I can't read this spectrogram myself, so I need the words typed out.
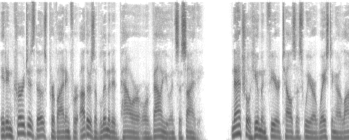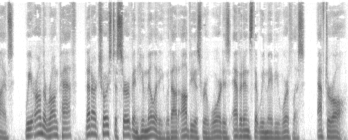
It encourages those providing for others of limited power or value in society. Natural human fear tells us we are wasting our lives, we are on the wrong path, that our choice to serve in humility without obvious reward is evidence that we may be worthless, after all.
